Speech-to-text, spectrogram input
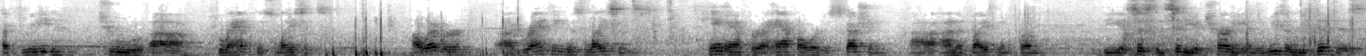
agreed to uh, grant this license. However, uh, granting this license came after a half-hour discussion uh, on advisement from the Assistant City Attorney, and the reason we did this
